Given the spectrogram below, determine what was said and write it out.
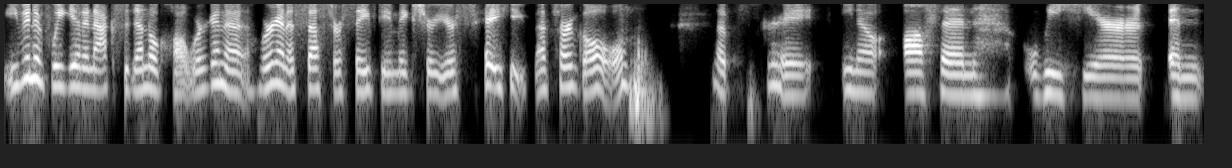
Even if we get an accidental call, we're gonna we're gonna assess for safety and make sure you're safe. That's our goal. That's great. You know, often we hear, and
